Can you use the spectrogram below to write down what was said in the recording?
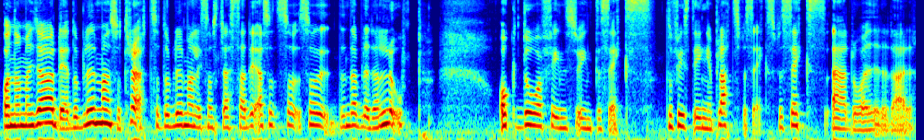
Och när man gör det då blir man så trött så då blir man liksom stressad. Alltså, så, så den där blir en loop. Och då finns ju inte sex, då finns det ingen plats för sex. För sex är då i det där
